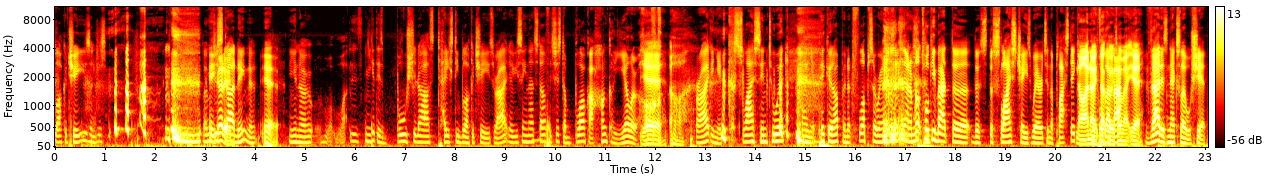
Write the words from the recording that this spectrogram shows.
block of cheese and just let me You just start eating it. Yeah. You know, wh- wh- you get this bullshit ass tasty block of cheese, right? Have you seen that stuff? It's just a block, a hunk of yellow. Yeah. Oh. right? And you slice into it, and you pick it up, and it flops around. And I'm not talking about the the, the sliced cheese where it's in the plastic. No, I know You exactly that what you're talking about. Yeah. That is next level shit.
